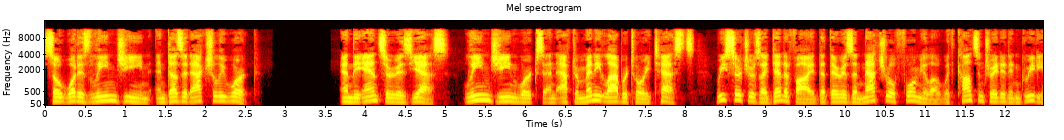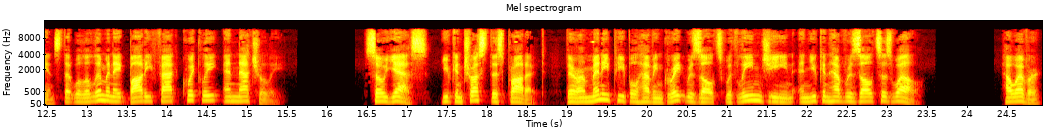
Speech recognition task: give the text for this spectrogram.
So what is Lean Gene and does it actually work? And the answer is yes, Lean Gene works and after many laboratory tests, researchers identified that there is a natural formula with concentrated ingredients that will eliminate body fat quickly and naturally. So yes, you can trust this product, there are many people having great results with Lean Gene and you can have results as well. However,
